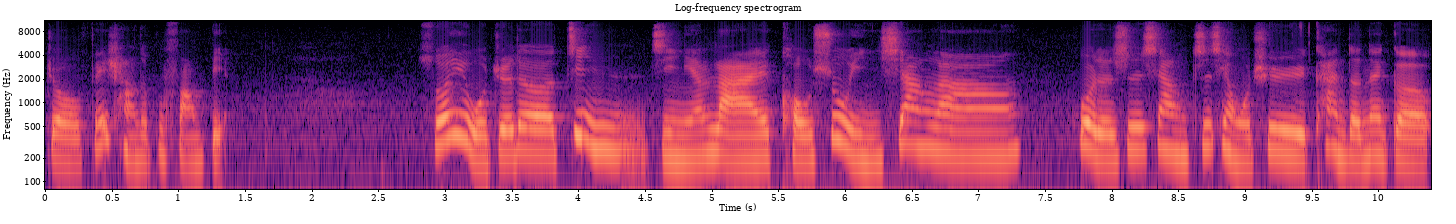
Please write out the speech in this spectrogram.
就非常的不方便。所以我觉得近几年来口述影像啦，或者是像之前我去看的那个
